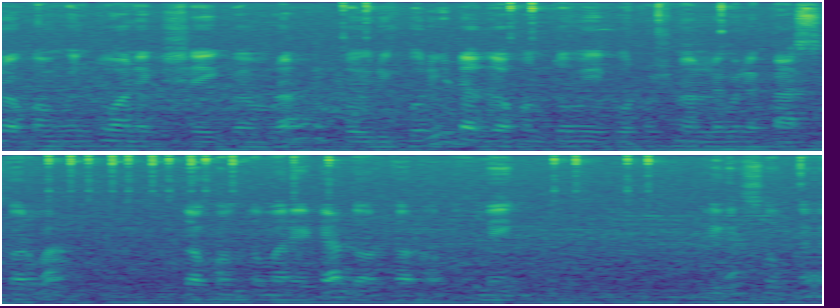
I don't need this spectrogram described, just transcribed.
এরকম কিন্তু অনেক শেপ আমরা তৈরি করি। এটা যখন তুমি প্রফেশনাল লেভেলে কাজ করবা, তখন তোমার এটা দরকার হবে। মেক ঠিক আছে ওকে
